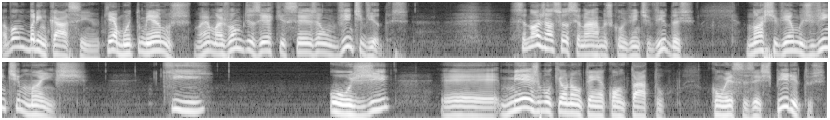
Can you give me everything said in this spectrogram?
Vamos brincar assim, que é muito menos, não é? mas vamos dizer que sejam 20 vidas. Se nós raciocinarmos com 20 vidas, nós tivemos 20 mães que hoje, é, mesmo que eu não tenha contato com esses espíritos,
